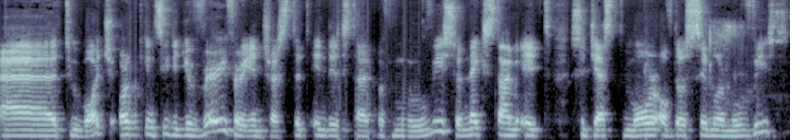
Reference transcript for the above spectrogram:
uh, to watch or can see that you're very very interested in this type of movie. So next time it suggests more of those similar movies.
